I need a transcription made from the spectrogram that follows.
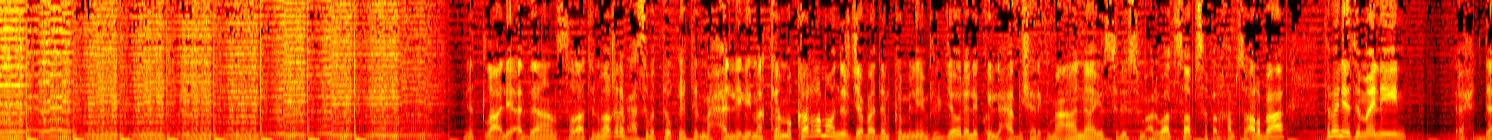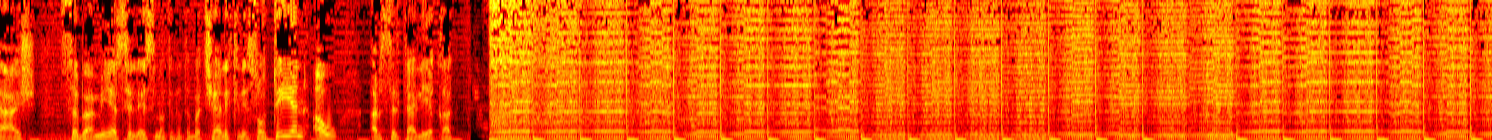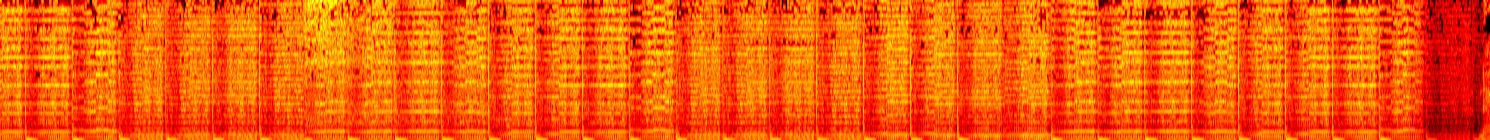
نطلع لأذان صلاة المغرب حسب التوقيت المحلي لمكة المكرمة ونرجع بعد مكملين في الجولة لكل حاب يشارك معنا يرسل اسمه على الواتساب 054 88 11 700 ارسل اسمك إذا تبغى تشاركني صوتيا أو أرسل تعليقك.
